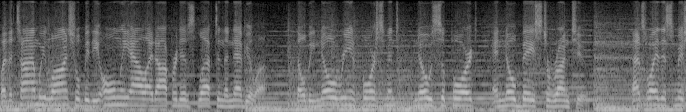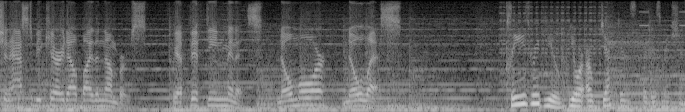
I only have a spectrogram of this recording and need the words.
By the time we launch, we'll be the only Allied operatives left in the nebula. There'll be no reinforcement, no support, and no base to run to. That's why this mission has to be carried out by the numbers. We have 15 minutes. No more, no less. Please review your objectives for this mission.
